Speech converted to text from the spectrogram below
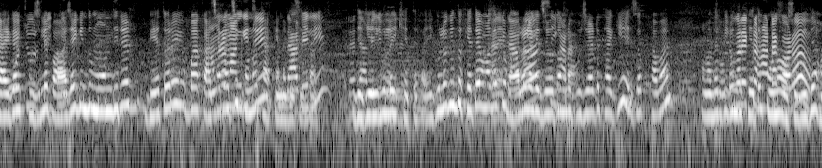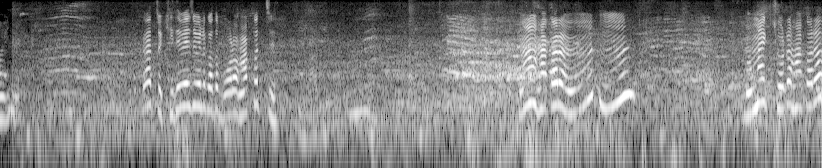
জায়গায় খুঁজলে পাওয়া যায় কিন্তু মন্দিরের ভেতরে বা কাছাকাছি কোনো থাকে না বেশিরভাগ। দেখি এইগুলোই খেতে হয়। এগুলো কিন্তু খেতে আমাদেরকে ভালো লাগে যেহেতু আমরা গুজরাটে থাকি এইসব খাবার আমাদেরকে কিন্তু খেতে কোনো অসুবিধে হয় না। পাচ্ছ খিদে পেয়েছে বলে কত বড় হাঁক করছে। হ্যাঁ হাঁ করো। মামা এক ছোট হাঁ করো।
